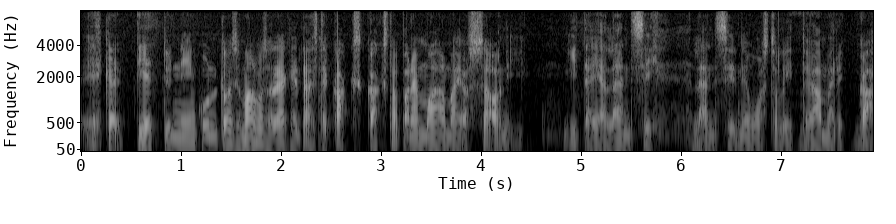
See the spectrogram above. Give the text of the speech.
ehkä tietty niin kuin toisen maailmansodan jälkeen tai sitten kaksi, kaksitapainen maailma, jossa on itä ja länsi, länsi, Neuvostoliitto ja Amerikka,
